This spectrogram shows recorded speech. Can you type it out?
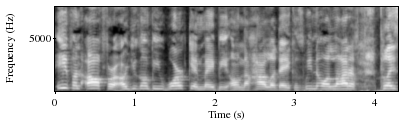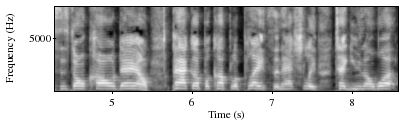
Even offer, are you going to be working maybe on the holiday? Because we know a lot of places don't call down. Pack up a couple of plates and actually take, you know what?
